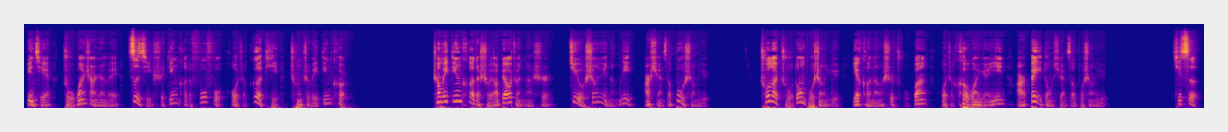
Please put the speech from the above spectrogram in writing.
并且主观上认为自己是丁克的夫妇或者个体，称之为丁克。成为丁克的首要标准呢是具有生育能力而选择不生育。除了主动不生育，也可能是主观或者客观原因而被动选择不生育。其次，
